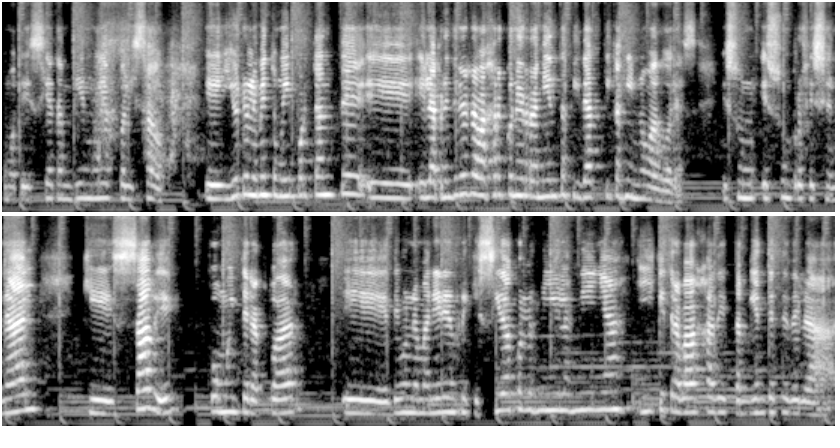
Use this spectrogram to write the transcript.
como te decía, también muy actualizado. Eh, y otro elemento muy importante, el aprender a trabajar con herramientas didácticas innovadoras. Es un, es un profesional que sabe cómo interactuar eh, de una manera enriquecida con los niños y las niñas y que trabaja también desde, la,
